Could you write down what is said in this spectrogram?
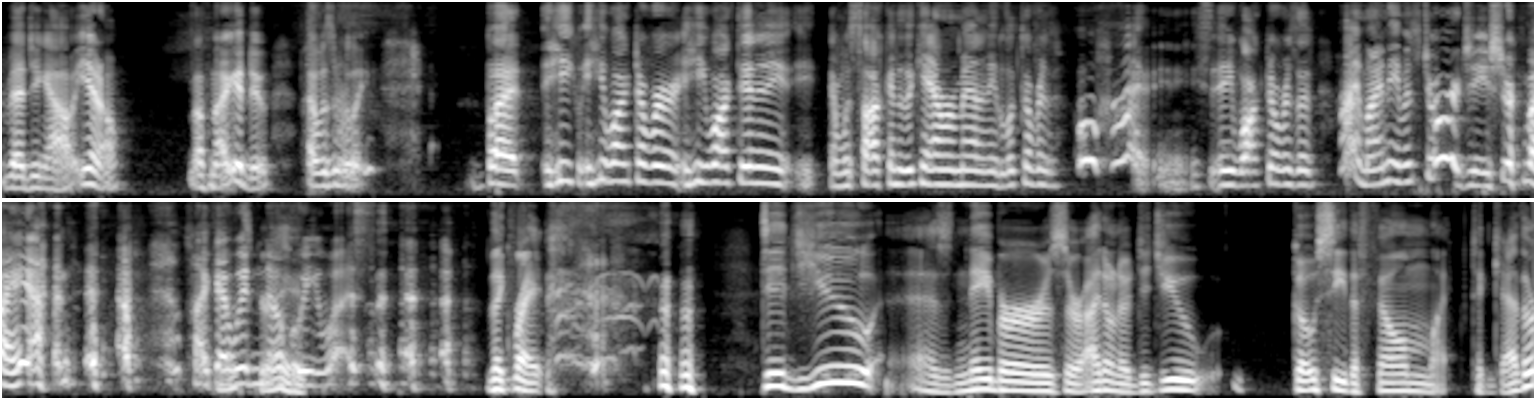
vegging out. You know, nothing I could do. I wasn't really. But he he walked over. He walked in and, he, and was talking to the cameraman. And he looked over and said, "Oh hi." And he, he walked over and said, "Hi, my name is George." And he shook my hand, like I wouldn't know who he was. like right. did you, as neighbors, or I don't know, did you go see the film like together,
